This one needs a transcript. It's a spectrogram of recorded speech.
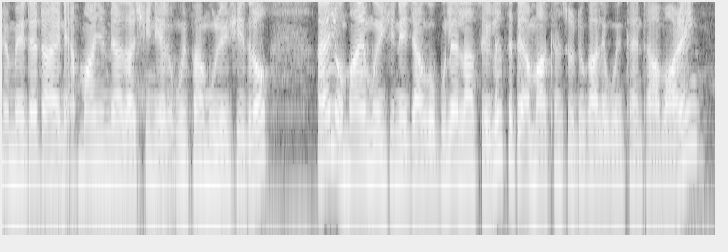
နာမည်တက်တာတွေနဲ့အမှားယွင်းများစွာရှိနေလို့ဝေဖန်မှုတွေရှိသလိုအဲလိုမှားယွင်းမှုရှိနေကြကိုဘူးလက်လောက်ဆွေလို့စစ်တပ်အမှားခံဆိုတို့ကလည်းဝန်ခံထားပါတယ်။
